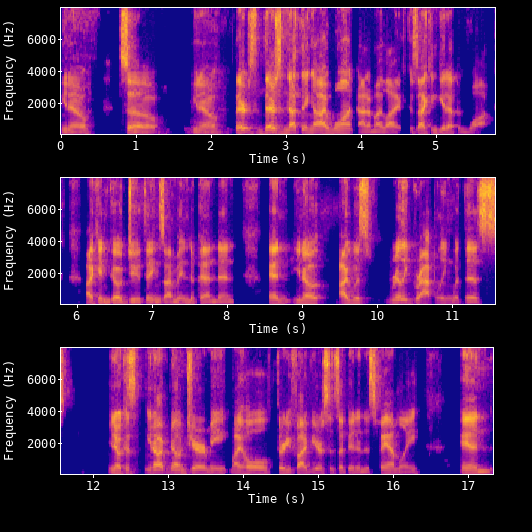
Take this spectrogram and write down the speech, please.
you know. So, you know, there's there's nothing I want out of my life because I can get up and walk. I can go do things. I'm independent. And, you know, I was really grappling with this you know, because you know I've known Jeremy my whole 35 years since I've been in this family, and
